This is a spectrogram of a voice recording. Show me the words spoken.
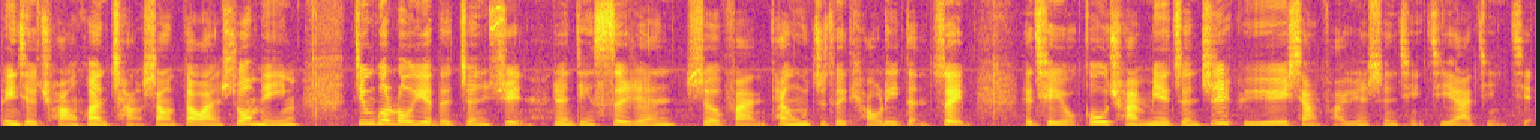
并且传唤厂商到案说明。经过漏夜的侦讯，认定四人涉犯贪污治罪条例等罪，而且有勾串灭证之余，向法院申请羁押禁见。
